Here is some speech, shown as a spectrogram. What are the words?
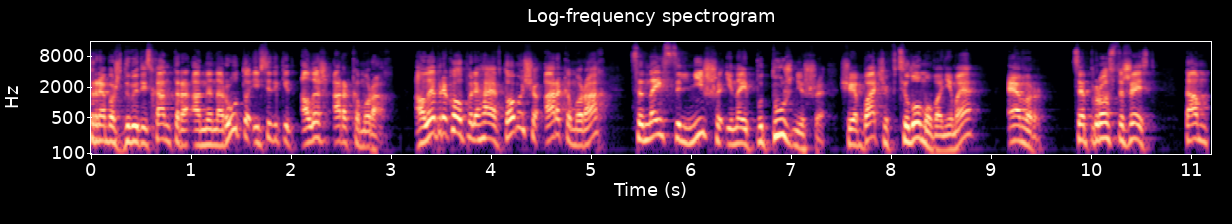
треба ж дивитись Хантера, а не Наруто, і всі такі, але ж Арка Мурах. Але прикол полягає в тому, що Арка Мурах це найсильніше і найпотужніше, що я бачив в цілому в аніме ever. Це просто жесть. Там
